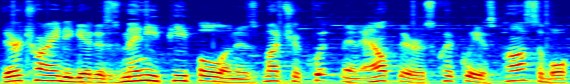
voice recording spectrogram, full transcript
They're trying to get as many people and as much equipment out there as quickly as possible,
